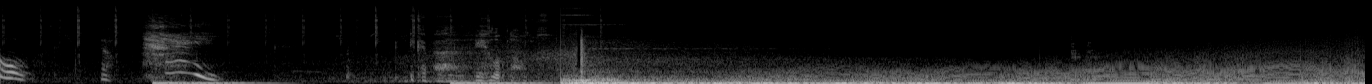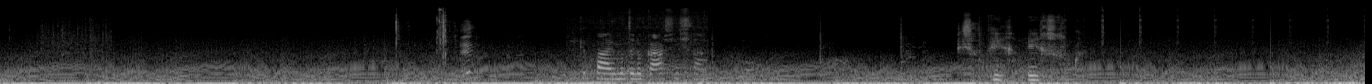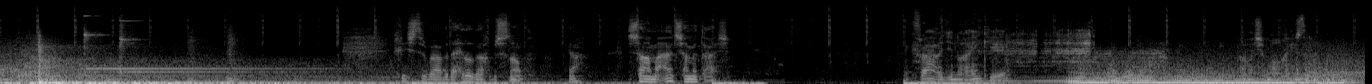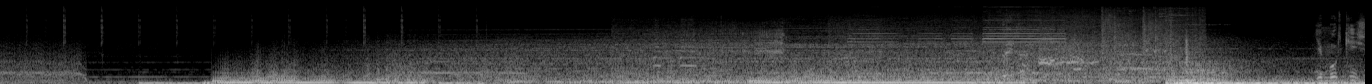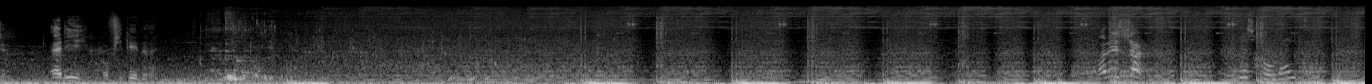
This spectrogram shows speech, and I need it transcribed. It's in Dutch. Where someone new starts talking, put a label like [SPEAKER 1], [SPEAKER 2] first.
[SPEAKER 1] Oh. Ja. Hey.
[SPEAKER 2] Ik heb uh, weer hulp nodig.
[SPEAKER 1] Ik heb paar iemand in elkaar zien slaan.
[SPEAKER 2] Ik ben
[SPEAKER 3] Gisteren waren we de hele dag op het strand. Ja? Samen uit, samen thuis.
[SPEAKER 4] Ik vraag het je nog één keer. Waar was je man gisteren?
[SPEAKER 5] Je moet kiezen. Eddie of je kinderen. Yes, hold on.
